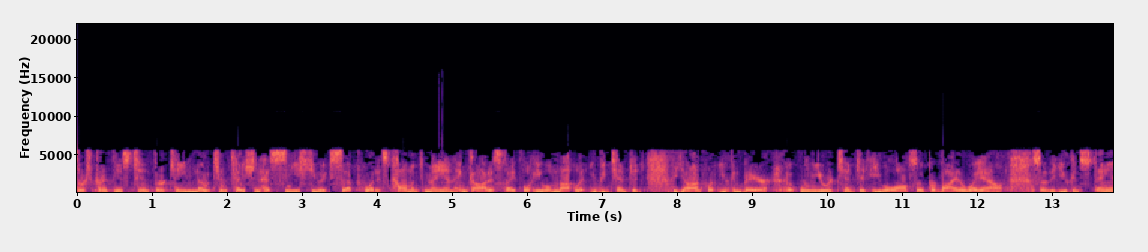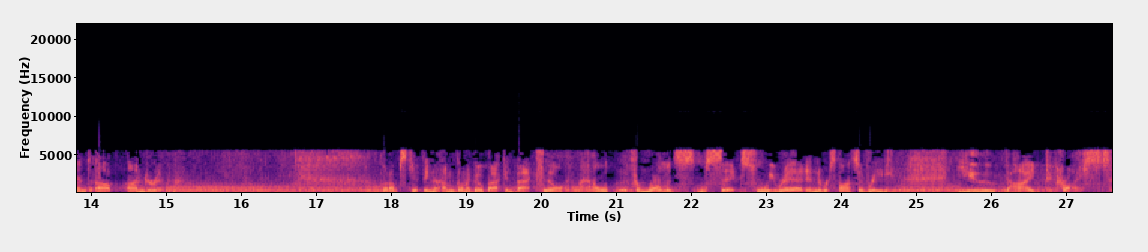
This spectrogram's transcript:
1 Corinthians 10:13 No temptation has seized you except what is common to man, and God is faithful. He will not let you be tempted beyond what you can bear, but when you are tempted, he will also provide a way out so that you can stand up under it but I'm skipping. I'm going to go back and backfill. From Romans 6, we read in the responsive reading, You died to Christ.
